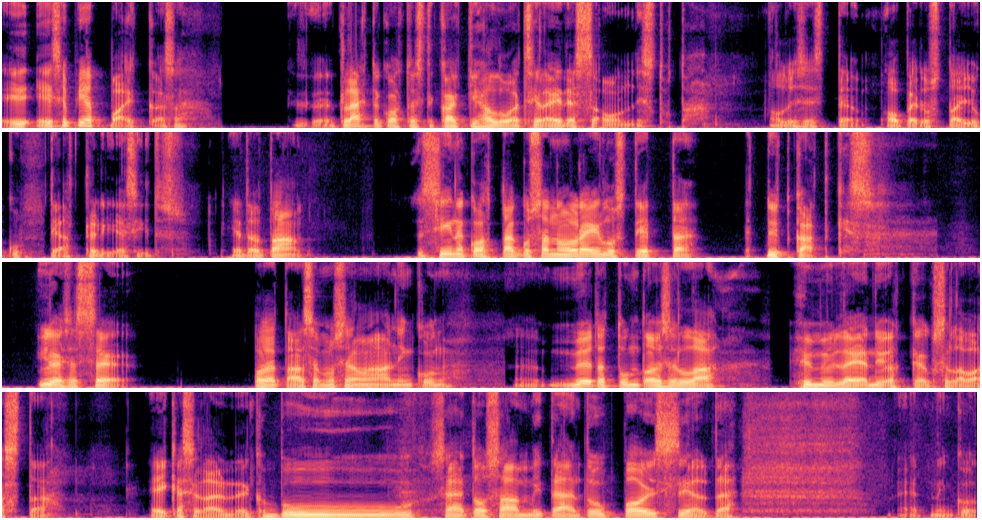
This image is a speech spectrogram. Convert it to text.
ei, ei se pidä paikkaansa että lähtökohtaisesti kaikki haluaa, että siellä edessä onnistutaan. Oli se sitten opetus tai joku teatteriesitys. Ja tota, siinä kohtaa, kun sanoo reilusti, että, että nyt katkes, yleensä se otetaan semmoisella niin myötätuntoisella hymyllä ja nyökkäyksellä vastaan. Eikä sellainen niin kuin, buu, sä et osaa mitään, tuu pois sieltä. Et niin kuin,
